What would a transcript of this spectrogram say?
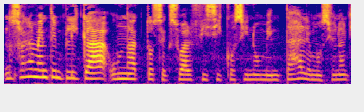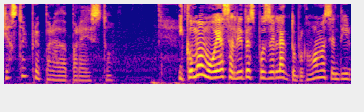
no solamente implica un acto sexual físico, sino mental, emocional. Ya estoy preparada para esto. ¿Y cómo me voy a salir después del acto? Porque me voy a sentir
